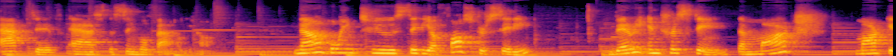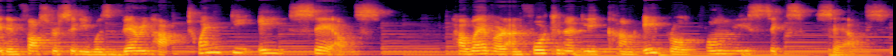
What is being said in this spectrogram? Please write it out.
active as the single family home. Now going to city of Foster City, very interesting. The March market in Foster City was very hot, 28 sales. However, unfortunately, come April, only six sales.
